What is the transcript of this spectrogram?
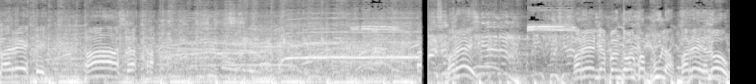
Pare! Ah! Pare! Pare, ny abandon koa bola. Pare, hello!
